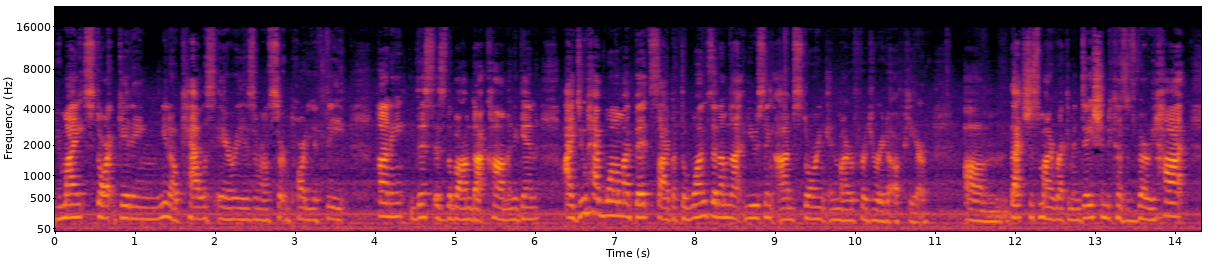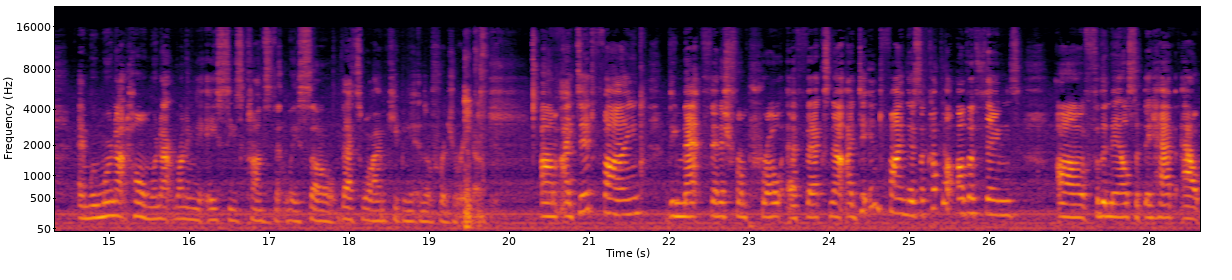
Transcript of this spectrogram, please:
You might start getting, you know, callous areas around certain part of your feet. Honey, this is thebomb.com. And again, I do have one on my bedside, but the ones that I'm not using, I'm storing in my refrigerator up here. Um, that's just my recommendation because it's very hot. And when we're not home, we're not running the ACs constantly. So that's why I'm keeping it in the refrigerator. Um, I did find the matte finish from Pro FX. Now, I didn't find, there's a couple of other things uh, for the nails that they have out.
